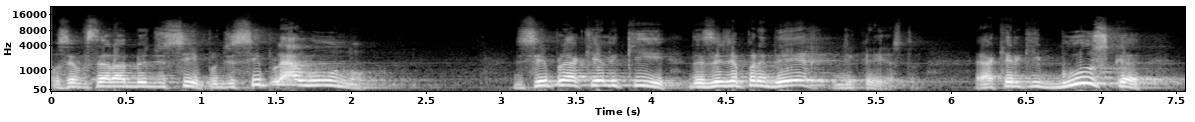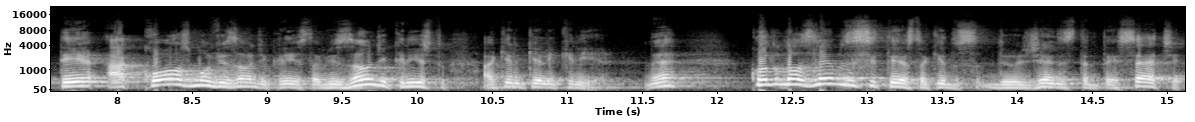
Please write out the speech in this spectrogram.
você será meu discípulo. Discípulo é aluno. Discípulo é aquele que deseja aprender de Cristo. É aquele que busca ter a cosmovisão de Cristo, a visão de Cristo, aquilo que ele cria. Né? Quando nós lemos esse texto aqui do, do Gênesis 37,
